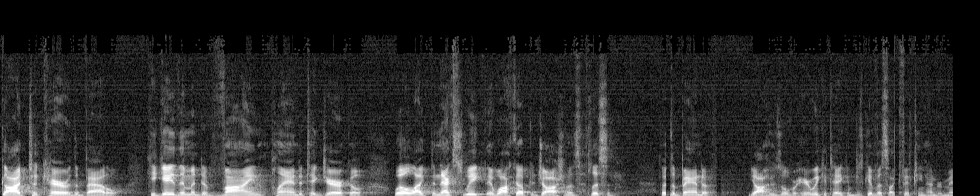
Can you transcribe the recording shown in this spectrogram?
God took care of the battle. He gave them a divine plan to take Jericho. Well, like the next week, they walk up to Joshua and say, Listen, there's a band of Yahoos over here. We could take them. Just give us like 1,500 men.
